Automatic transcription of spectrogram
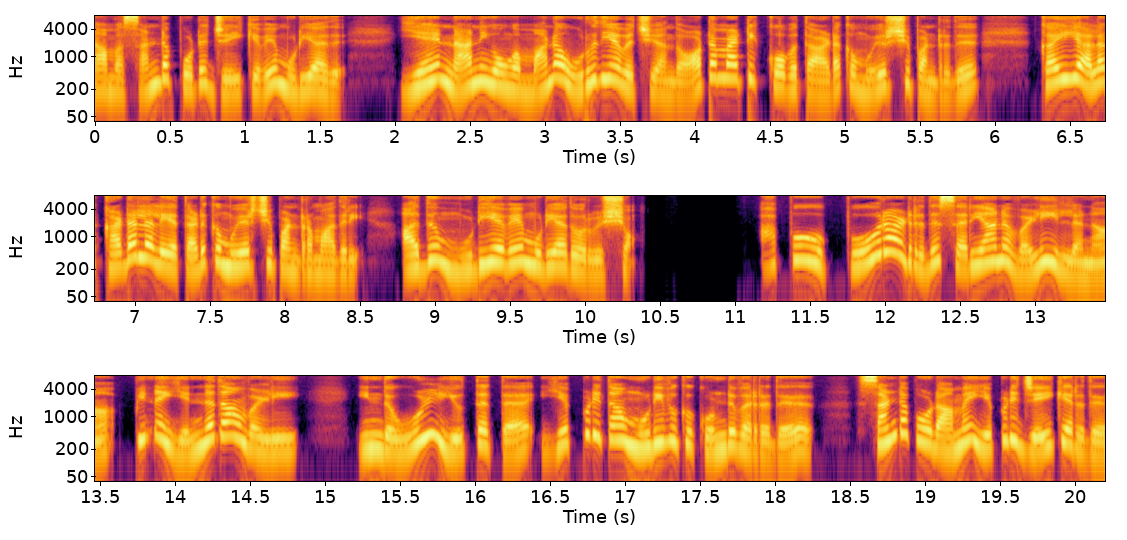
நாம சண்டை போட்டு ஜெயிக்கவே முடியாது. ஏன்னா நீங்க உங்க மன உறுதிய வச்சு அந்த ஆட்டோமேட்டிக் கோபத்தை அடக்க முயற்சி பண்றது கையால கடல் அலைய தடுக்க முயற்சி பண்ற மாதிரி. அது முடியவே முடியாத ஒரு விஷயம். அப்போ போராடுறது சரியான வழி இல்லனா பின்ன என்னதான் வழி? இந்த உள் யுத்தத்தை எப்படிதான் முடிவுக்கு கொண்டு வர்றது? சண்டை போடாம எப்படி ஜெயிக்கிறது?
